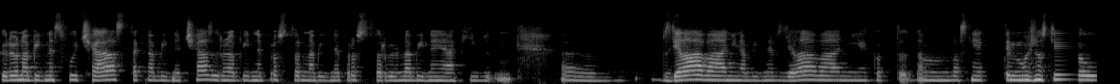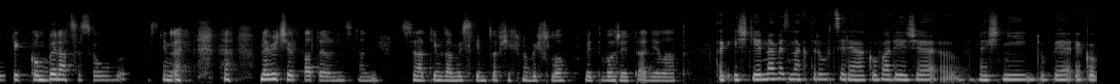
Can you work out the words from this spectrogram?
Kdo nabídne svůj čas, tak nabídne čas, kdo nabídne prostor, nabídne prostor, kdo nabídne nějaký eh, vzdělávání, nabídne vzdělávání, jako to, tam vlastně ty možnosti jsou, ty kombinace jsou vlastně ne, nevyčerpatelné, když se nad tím zamyslím, co všechno by šlo vytvořit a dělat. Tak ještě jedna věc, na kterou chci reagovat, je, že v dnešní době jako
